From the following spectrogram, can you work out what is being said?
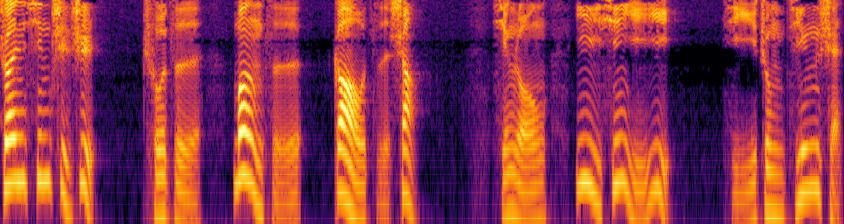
专心致志，出自《孟子·告子上》，形容。一心一意，集中精神。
